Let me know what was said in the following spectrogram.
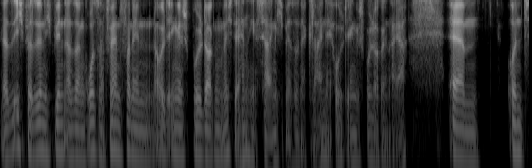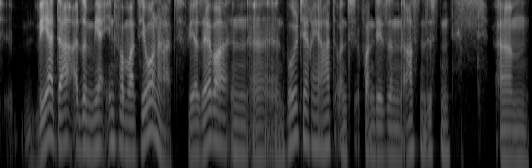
also ich persönlich bin also ein großer Fan von den Old English Bulldoggen, nicht? Der Henry ist ja eigentlich mehr so eine kleine Old English Bulldogge, naja. Ähm, und wer da also mehr Informationen hat, wer selber einen, äh, einen Bull Terrier hat und von diesen Rassenlisten ähm,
